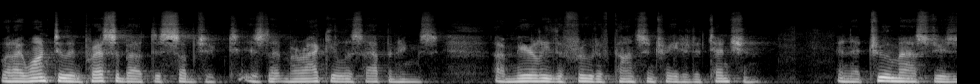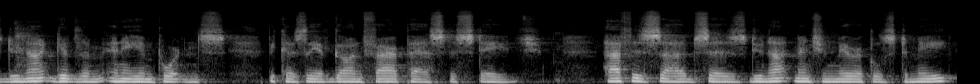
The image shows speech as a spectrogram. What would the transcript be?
What I want to impress about this subject is that miraculous happenings are merely the fruit of concentrated attention, and that true masters do not give them any importance because they have gone far past this stage. Hafiz Sahib says, Do not mention miracles to me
